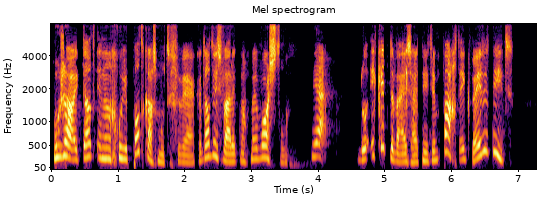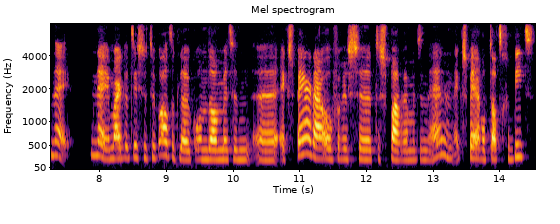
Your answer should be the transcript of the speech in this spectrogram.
Hoe zou ik dat in een goede podcast moeten verwerken? Dat is waar ik nog mee worstel. Ja. Ik bedoel, ik heb de wijsheid niet in pacht. Ik weet het niet. Nee, Nee, maar dat is natuurlijk altijd leuk om dan met een uh, expert daarover eens uh, te sparren. Met een, hè, een expert op dat gebied.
